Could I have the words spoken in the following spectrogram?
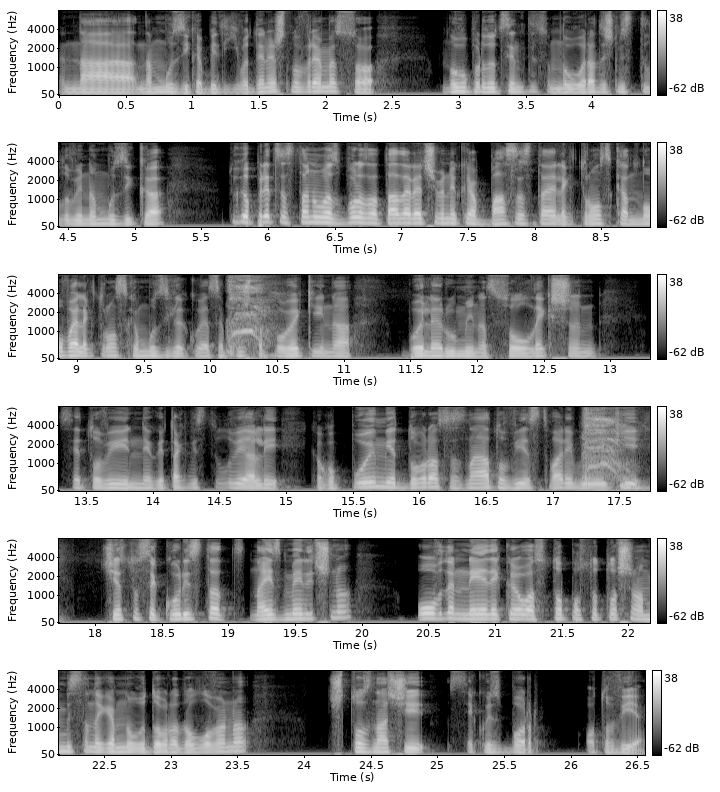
на на музика, бидејќи во денешно време со многу продуценти со многу различни стилови на музика, тука пред се станува збор за таа да речеме некоја басаста електронска, нова електронска музика која се пушта повеќе и на Boiler Room и на Soul Action, сетови некои такви стилови, али како поим е добро да се знаат овие ствари бидејќи често се користат наизменично. Овде не е дека е ова 100% точно, а мислам дека е многу добро да доловено што значи секој збор од овие.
